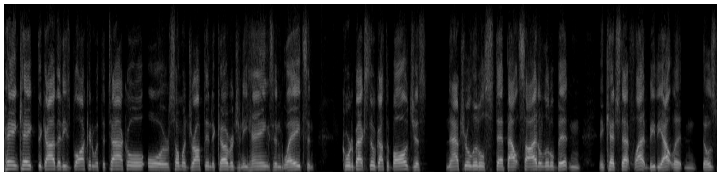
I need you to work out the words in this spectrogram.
pancaked the guy that he's blocking with the tackle, or someone dropped into coverage and he hangs and waits, and quarterback still got the ball, just natural little step outside a little bit and and catch that flat and be the outlet, and those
